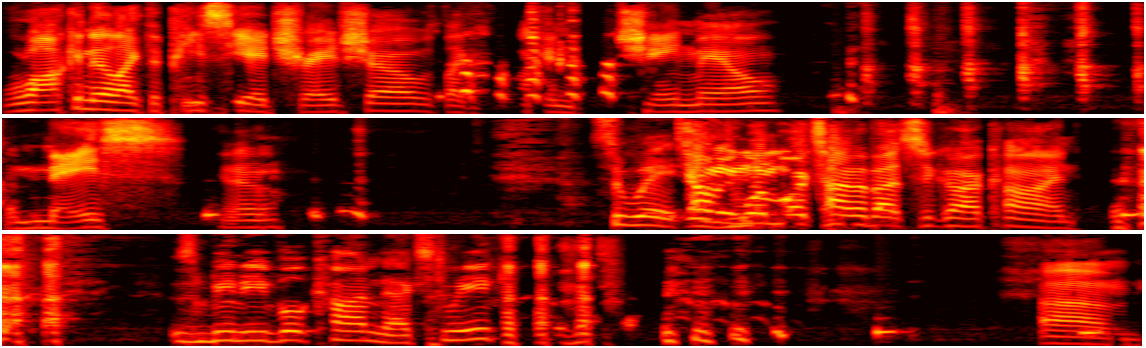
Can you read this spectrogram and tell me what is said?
walk into like the PCA trade show with like fucking chainmail, a mace, you know. So wait, Tell me one more time about CigarCon. is Medieval Con next week? Um,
